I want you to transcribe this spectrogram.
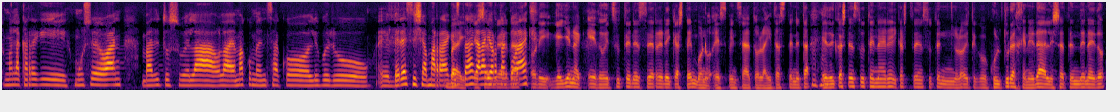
Zumalakarregi museoan baditu zuela hola, emakumentzako liburu e, berezi xamarrak, ez da, gara Bai, hortakoak. Hori, gehienak edo ez zuten ezer ere ikasten, bueno, ez pentsatola idazten eta, edo ikasten zutena ere, ikasten zuten nolabaiteko kultura general esaten dena edo,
